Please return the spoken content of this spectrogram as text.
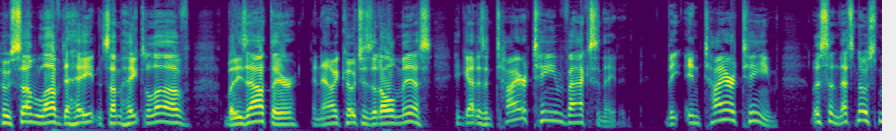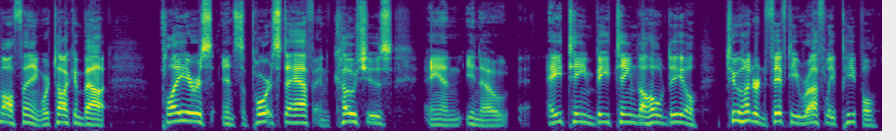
who some love to hate and some hate to love, but he's out there and now he coaches at Ole Miss. He got his entire team vaccinated. The entire team. Listen, that's no small thing. We're talking about players and support staff and coaches and you know a team b team the whole deal 250 roughly people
